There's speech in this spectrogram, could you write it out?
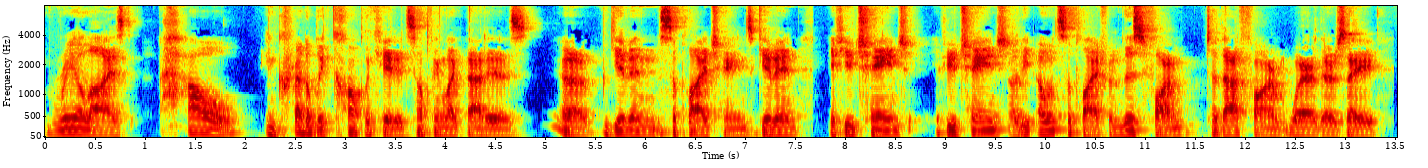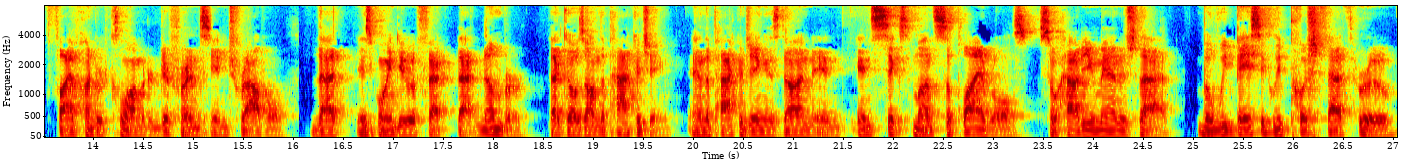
realized how incredibly complicated something like that is, uh, given supply chains, given if you change, if you change uh, the oat supply from this farm to that farm where there's a 500 kilometer difference in travel, that is going to affect that number that goes on the packaging. And the packaging is done in, in six month supply rolls. So how do you manage that? But we basically pushed that through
